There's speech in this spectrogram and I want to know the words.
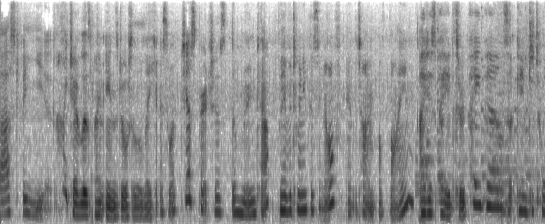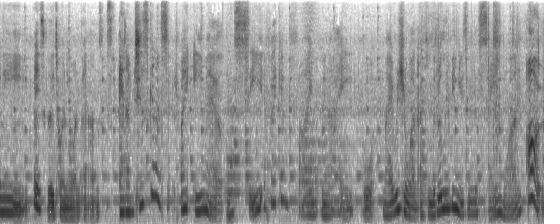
last for years. Hi travellers, I'm Anne's daughter Lalika, so I've just purchased the Moon Cup. They have a 20% off at the time of buying. I just paid through PayPal, so it came to 20, basically 21 pounds. And I'm just gonna search my email and see if I can find when I bought my original one. I've literally been using the same one, oh,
